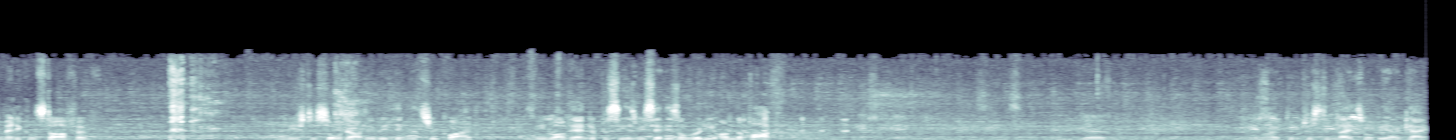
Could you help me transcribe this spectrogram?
the medical staff have managed to sort out everything that's required. And meanwhile, Dan du Plessis, as we said, is already on the park. And uh, we'll hope that Tristan Leyds will be okay.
